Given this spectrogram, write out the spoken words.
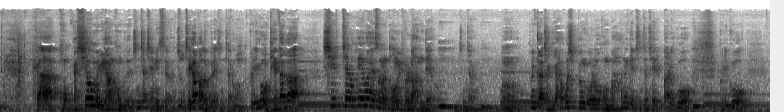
그러니까, 공- 그러니까 시험을 위한 공부는 진짜 재밌어요. 저, 네. 제가 봐도 그래 진짜로. 네. 그리고 게다가 실제로 회화에서는 도움이 별로 안 돼요. 음. 진짜로. 음. 어. 그러니까 자기가 하고 싶은 거로 공부하는 게 진짜 제일 빠르고 음. 그리고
